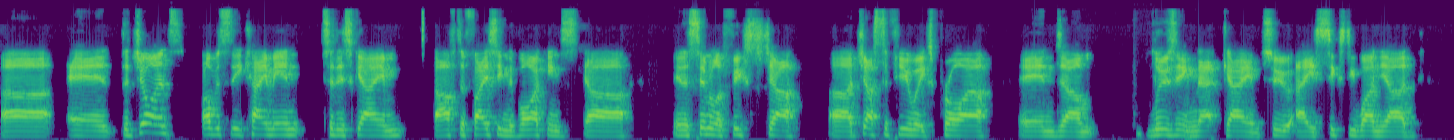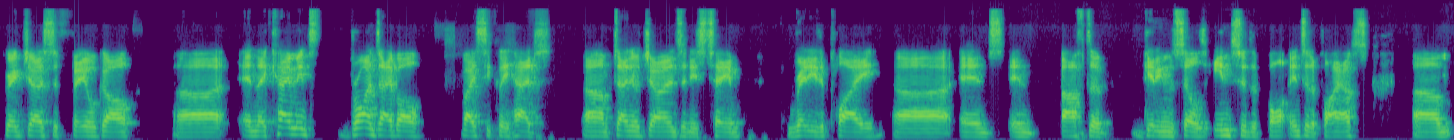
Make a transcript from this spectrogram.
uh, and the Giants obviously came in to this game after facing the Vikings uh, in a similar fixture uh, just a few weeks prior, and um, losing that game to a 61-yard Greg Joseph field goal. Uh, and they came in. Brian Daboll basically had um, Daniel Jones and his team ready to play, uh, and and after getting themselves into the into the playoffs, um,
